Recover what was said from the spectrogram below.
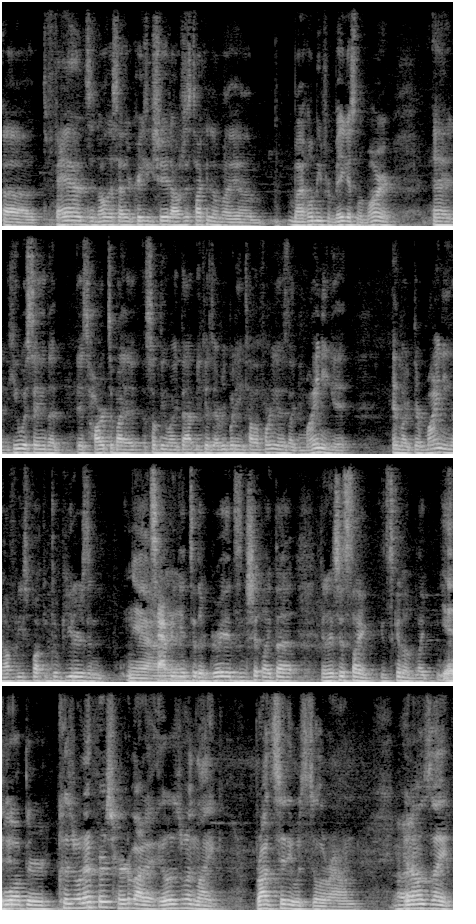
uh, fans and all this other crazy shit. I was just talking to my um, my homie from Vegas, Lamar, and he was saying that it's hard to buy something like that because everybody in California is like mining it, and like they're mining off of these fucking computers and yeah tapping yeah. into their grids and shit like that. And it's just like it's gonna like Yeah, blow dude. up their Because when I first heard about it, it was when like Broad City was still around, Oh, and I was like,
